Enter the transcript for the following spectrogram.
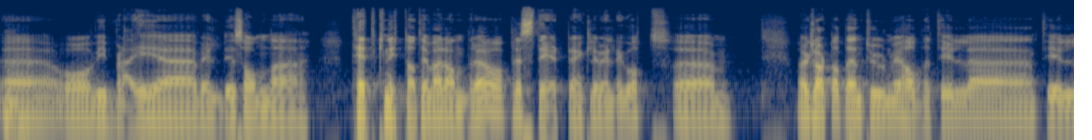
Eh, og vi blei eh, veldig sånn eh, tett knytta til hverandre og presterte egentlig veldig godt. Eh, det er klart at den turen vi hadde til, eh, til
